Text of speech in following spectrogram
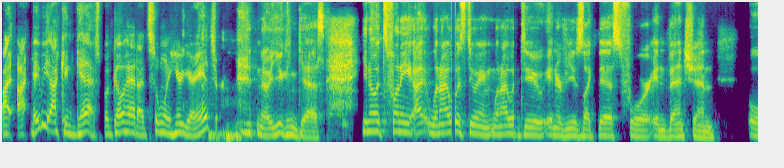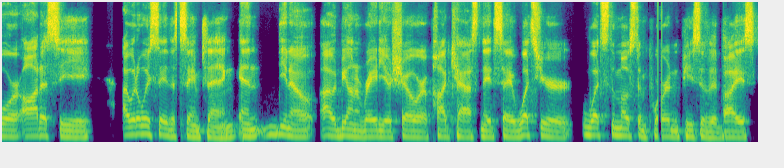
I, I, maybe I can guess, but go ahead. I'd still want to hear your answer. no, you can guess. You know, it's funny. I, when I was doing, when I would do interviews like this for Invention or Odyssey, I would always say the same thing. And, you know, I would be on a radio show or a podcast and they'd say, what's your, what's the most important piece of advice?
